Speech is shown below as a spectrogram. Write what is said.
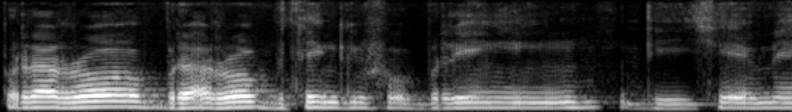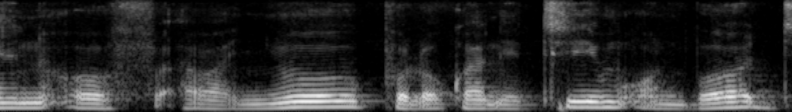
Bra Rob, Bra Rob, thank you for bringing the chairman of our new Polokwane team on board.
